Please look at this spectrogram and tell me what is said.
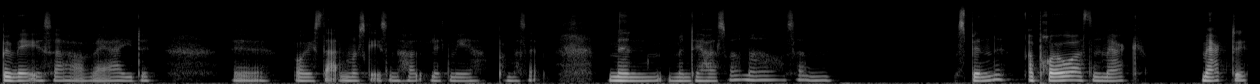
bevæge sig og være i det. Øh, hvor i starten måske sådan holdt lidt mere på mig selv. Men, men det har også været meget sådan spændende at prøve at sådan mærke, mærke det.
